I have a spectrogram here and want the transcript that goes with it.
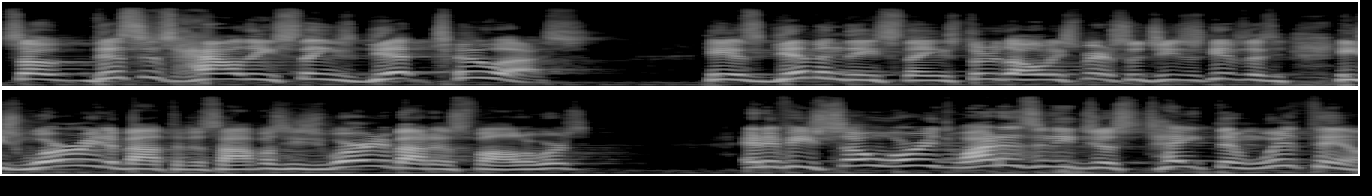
So this is how these things get to us. He has given these things through the Holy Spirit. So Jesus gives us, he's worried about the disciples, he's worried about his followers. And if he's so worried, why doesn't he just take them with him?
